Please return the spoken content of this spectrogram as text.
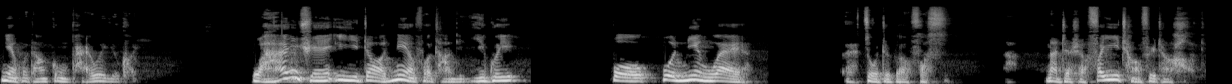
念佛堂供牌位就可以，完全依照念佛堂的仪规，不不另外，呃，做这个佛事啊，那这是非常非常好的，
